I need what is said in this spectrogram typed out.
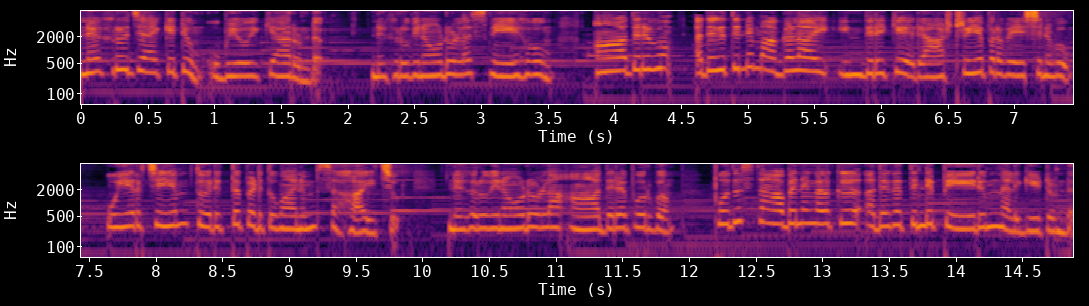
നെഹ്റു ജാക്കറ്റും ഉപയോഗിക്കാറുണ്ട്. നെഹ്റുവിനോടുള്ള സ്നേഹവും ആദരവും അദ്ദേഹത്തിന്റെ മകളായി ഇന്ദിരയ്ക്ക് രാഷ്ട്രീയ പ്രവേശനവും ഉയർച്ചയും ത്വരിതപ്പെടുത്തുവാനും സഹായിച്ചു. നെഹ്റുവിനോടുള്ള ആദരപൂർവം പൊതുസ്ഥാപനങ്ങൾക്ക് അദ്ദേഹത്തിന്റെ പേരും നൽകിയിട്ടുണ്ട്.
